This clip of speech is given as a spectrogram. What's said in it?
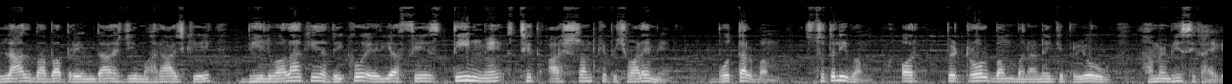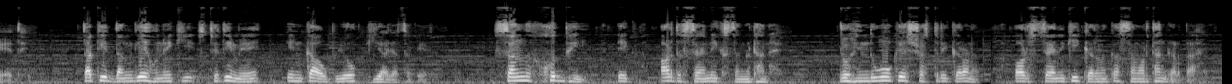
लाल बाबा प्रेमदास जी महाराज के भीलवाड़ा के रिको एरिया फ़ेज़ तीन में स्थित आश्रम के पिछवाड़े में बोतल बम, सुतली बम और पेट्रोल बम बनाने के प्रयोग हमें भी सिखाए गए थे, ताकि दंगे होने की स्थिति में इनका उपयोग किया जा सके। संघ खुद भी एक अर्ध सैनिक संगठन है, जो हिंदुओं के शस्त्रीकरण और सैनिकीकरण का समर्थन करता है।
